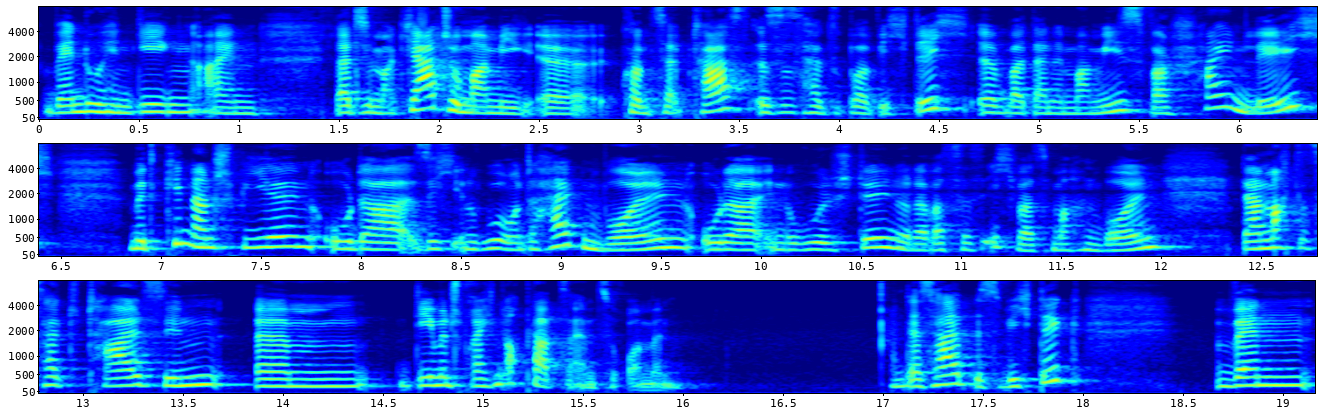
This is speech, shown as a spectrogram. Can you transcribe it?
Wenn du hingegen ein Latte Macchiato Mami äh, Konzept hast, ist es halt super wichtig, äh, weil deine Mamis wahrscheinlich mit Kindern spielen oder sich in Ruhe unterhalten wollen oder in Ruhe stillen oder was weiß ich was machen wollen, dann macht es halt total Sinn, ähm, dementsprechend auch Platz einzuräumen. Deshalb ist wichtig, wenn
